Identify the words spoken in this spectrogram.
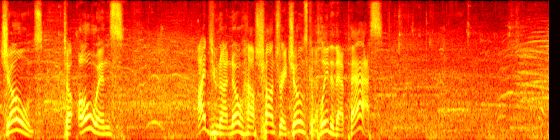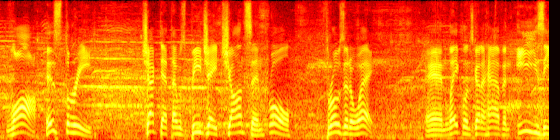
Jones to Owens. I do not know how Chandre Jones completed that pass. Law, his three. Check that. That was BJ Johnson. Roll, throws it away. And Lakeland's going to have an easy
